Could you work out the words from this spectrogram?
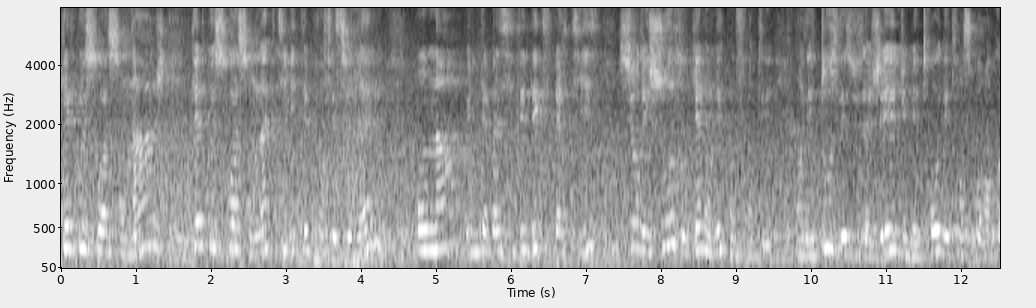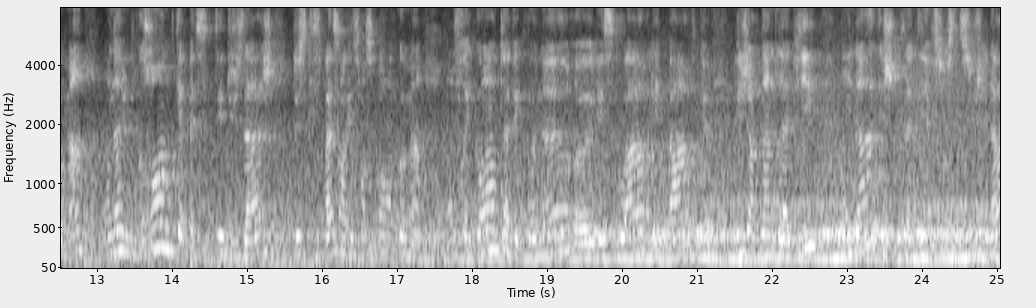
quel que soit son âge, quelle que soit son activité professionnelle, on a une capacité d'expertise sur les choses auxquelles on est confronté. On est tous des usagers du métro, des transports en commun. On a une grande capacité d'usage de ce qui se passe dans les transports en commun. On fréquente avec bonheur euh, les squares, les parcs, les jardins de la ville. On a des choses à dire sur ces sujets-là.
